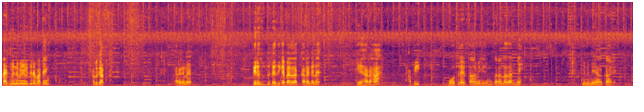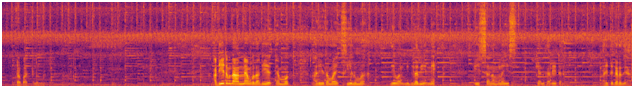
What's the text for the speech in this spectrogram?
රයිට් මෙන්න මේ විදිහට බටෙන් අපි ගත්තා. අරගෙන පිරිසුදු රෙදි කැබැල්ලක් අරගෙන ඒ හරහා අපි බෝතලෙටතාව මේක යොමු කරන්න දන්නේ මෙන්න මේ ආකාරය ප්‍රපත් කරන අඩියටම දන්න මොක අඩිය දැම්මොත් අඩිය තමයි සියලුම දේවල් මිදිල තියෙන්නේ. ඉස් සනම්මන ඉස් කැන සරයට අහිත කර දෙයක්.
